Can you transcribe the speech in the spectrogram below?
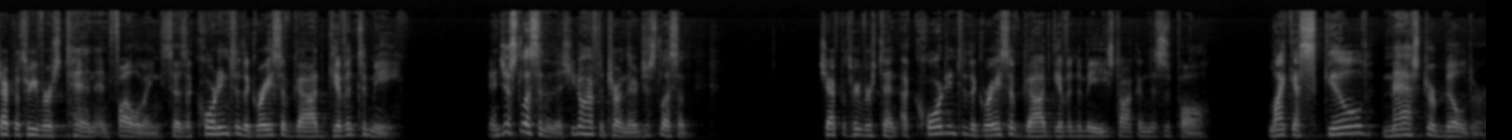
Chapter 3, verse 10 and following says, According to the grace of God given to me, and just listen to this. You don't have to turn there, just listen. Chapter 3, verse 10 According to the grace of God given to me, he's talking, this is Paul, like a skilled master builder,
